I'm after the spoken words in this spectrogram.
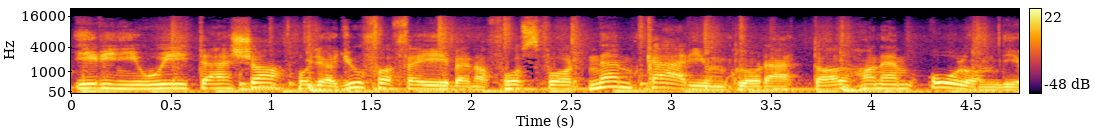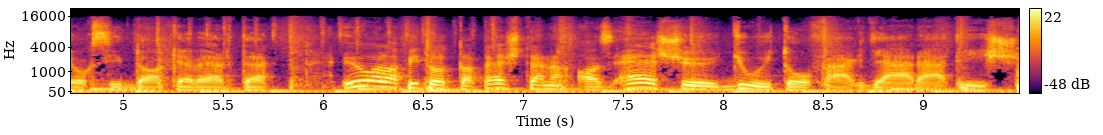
Irinyi újítása, hogy a gyufa fejében a foszfort nem káriumkloráttal, hanem ólomdioxiddal keverte. Ő alapította Pesten az első gyújtófák gyárát is.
